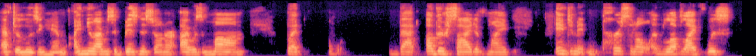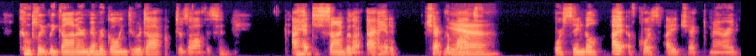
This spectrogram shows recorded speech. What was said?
after losing him i knew i was a business owner i was a mom but that other side of my intimate and personal and love life was completely gone i remember going to a doctor's office and i had to sign with i had to check a yeah. box or single. I, of course, I checked married,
